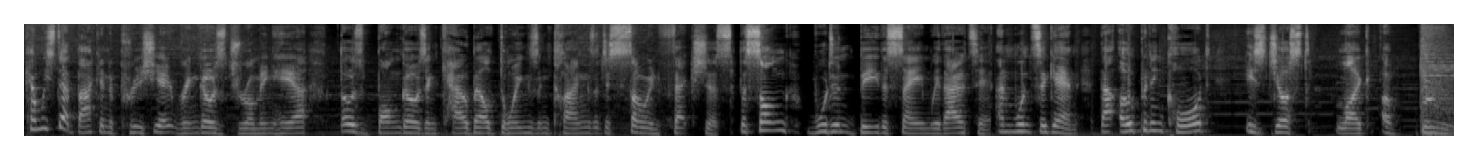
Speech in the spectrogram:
can we step back and appreciate Ringo's drumming here? Those bongos and cowbell doings and clangs are just so infectious. The song wouldn't be the same without it. And once again, that opening chord is just like a boom.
